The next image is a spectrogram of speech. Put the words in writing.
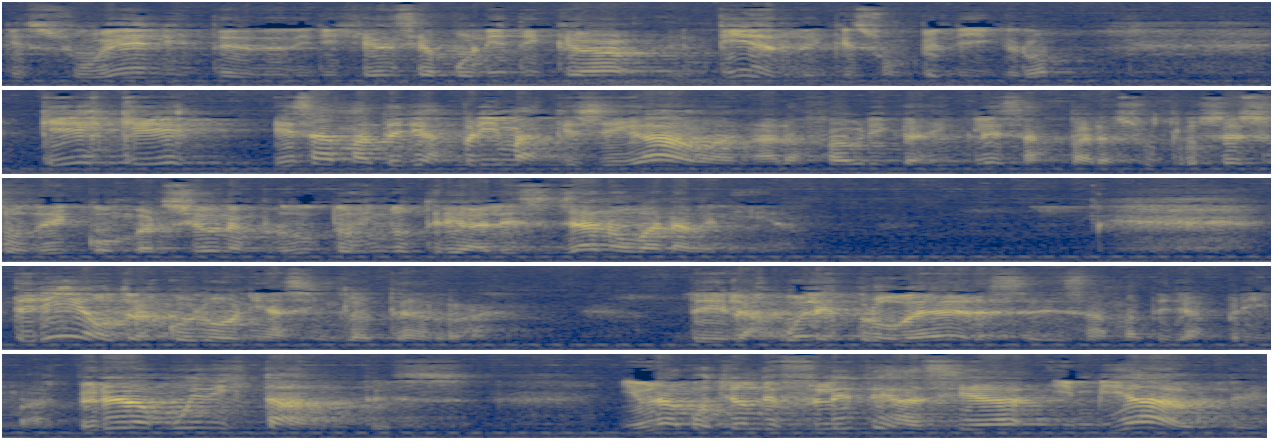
que su élite de dirigencia política entiende que es un peligro, que es que esas materias primas que llegaban a las fábricas inglesas para su proceso de conversión en productos industriales ya no van a venir. Tenía otras colonias Inglaterra, de las cuales proveerse de esas materias primas, pero eran muy distantes y una cuestión de fletes hacía inviable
